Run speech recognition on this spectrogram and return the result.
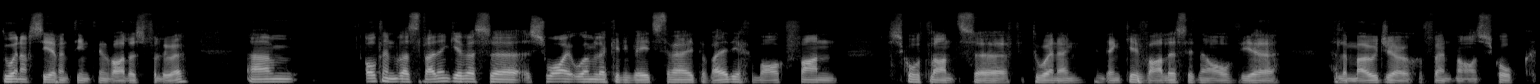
2017 teen Wales verloor. Um Alton was wat dink jy was 'n uh, swaai oomblik in die wedstryd of wat het jy gemaak van Skotland se uh, vertoning en dink jy Wallis het nou al weer hulle mojo gevind na 'n skok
